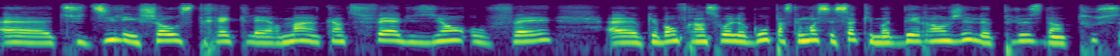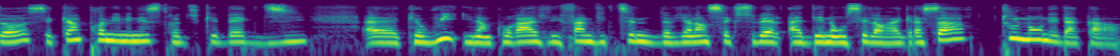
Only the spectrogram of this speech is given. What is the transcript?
euh, tu dis les choses très clairement. Quand tu fais allusion au fait euh, que, bon, François Legault, parce que moi, c'est ça qui m'a dérangé le plus dans tout ça, c'est quand le premier ministre du Québec dit euh, que oui, il encourage les femmes victimes de violences sexuelles à dénoncer leur agresseur. Tout le monde est d'accord.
